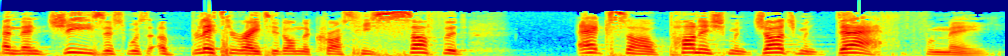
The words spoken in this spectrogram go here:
And then Jesus was obliterated on the cross. He suffered exile, punishment, judgment, death for me.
